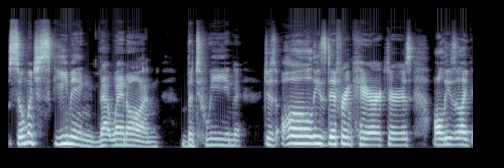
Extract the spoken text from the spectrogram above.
so much scheming that went on between just all these different characters, all these like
